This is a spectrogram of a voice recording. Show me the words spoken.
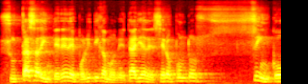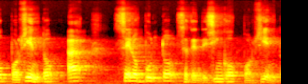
su tasa de interés de política monetaria de 0.5% a 0.75%.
